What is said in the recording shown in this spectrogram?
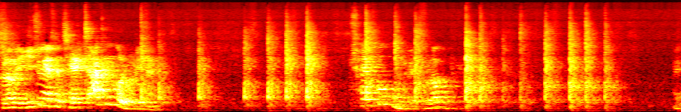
그러면 이 중에서 제일 작은 걸 우리는 최소 공배수라고. 네.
